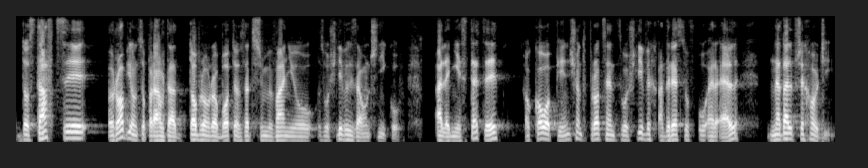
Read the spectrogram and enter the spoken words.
Dostawcy robią co prawda dobrą robotę w zatrzymywaniu złośliwych załączników, ale niestety około 50% złośliwych adresów URL nadal przechodzi.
